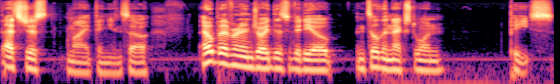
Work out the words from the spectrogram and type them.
that's just my opinion. So I hope everyone enjoyed this video. Until the next one, peace.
